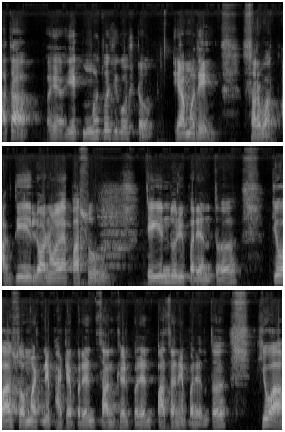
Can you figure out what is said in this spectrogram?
आता एक महत्त्वाची गोष्ट यामध्ये सर्वात अगदी लोणावळ्यापासून ते इंदुरीपर्यंत किंवा सोमाटणे फाट्यापर्यंत चांदखेडपर्यंत पाचाण्यापर्यंत किंवा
